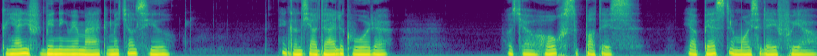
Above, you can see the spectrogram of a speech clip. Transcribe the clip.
kun jij die verbinding weer maken met jouw ziel. En kan het jou duidelijk worden wat jouw hoogste pad is, jouw beste en mooiste leven voor jou.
